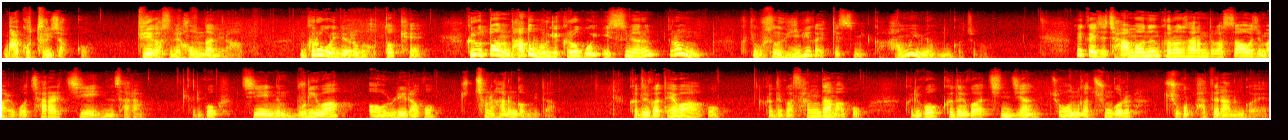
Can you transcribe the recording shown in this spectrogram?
말꼬투리 잡고 뒤에 가서 내 험담이나 하고 그러고 있는데 여러분 어떻게? 그리고 또 나도 모르게 그러고 있으면은 여러분 그게 무슨 의미가 있겠습니까? 아무 의미 없는 거죠. 그러니까 이제 잠언은 그런 사람들과 싸우지 말고 차라리 지혜 있는 사람 그리고 지혜 있는 무리와 어울리라고 추천을 하는 겁니다. 그들과 대화하고 그들과 상담하고 그리고 그들과 진지한 조언과 충고를 주고 받으라는 거예요.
